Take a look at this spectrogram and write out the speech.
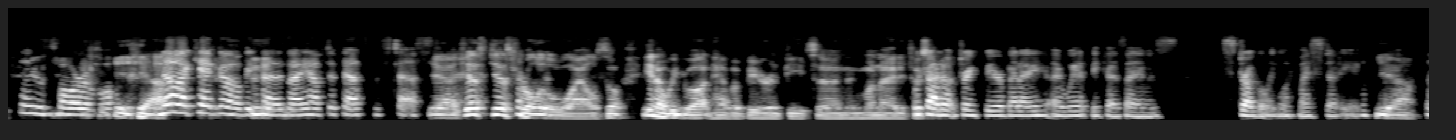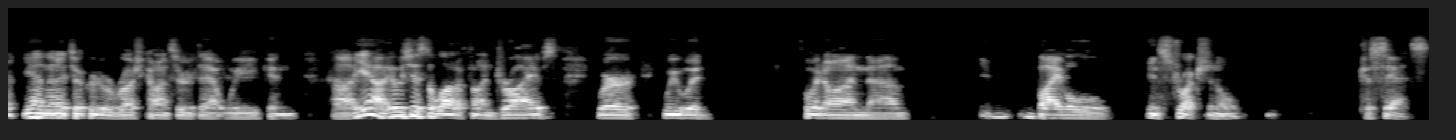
it was horrible. Yeah, no, I can't go because I have to pass this test. Yeah, just just for a little while. So you know, we'd go out and have a beer and pizza, and then one night it took. Which I don't drink beer, but I I went because I was struggling with my studying. yeah, yeah, and then I took her to a Rush concert that week, and uh, yeah, it was just a lot of fun drives where we would put on um, Bible instructional cassettes.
